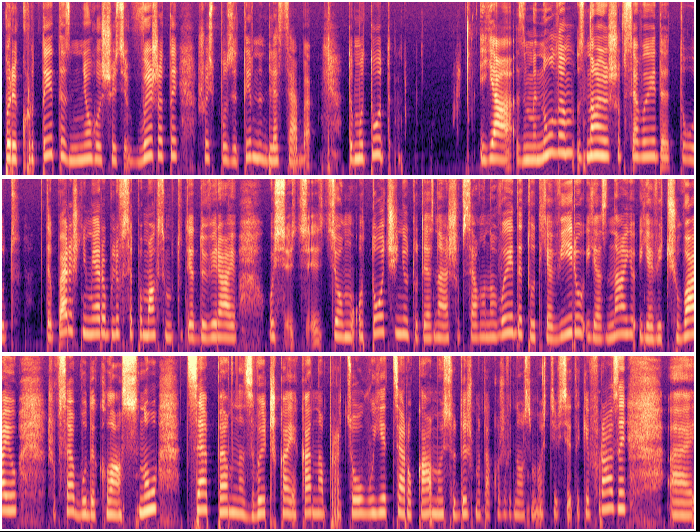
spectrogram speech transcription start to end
перекрутити з нього щось вижати, щось позитивне для себе. Тому тут я з минулим знаю, що все вийде. Тут теперішнім я роблю все по максимуму. Тут я довіряю ось цьому оточенню, тут я знаю, що все воно вийде, тут я вірю, я знаю, я відчуваю, що все буде класно. Це певна звичка, яка напрацьовується роками. Сюди ж ми також відносимо ці всі такі фрази. Е,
